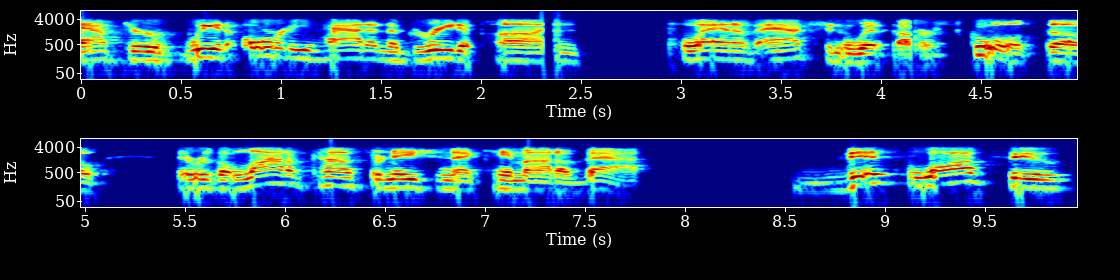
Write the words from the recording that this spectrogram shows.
after we had already had an agreed upon plan of action with our schools. So there was a lot of consternation that came out of that. This lawsuit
